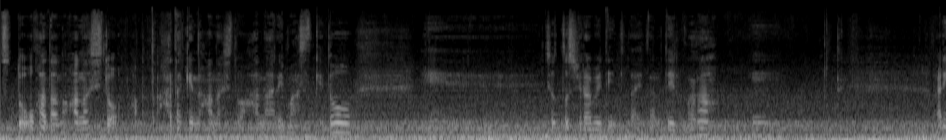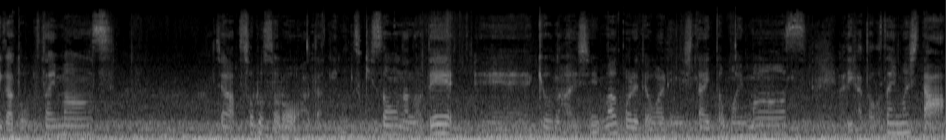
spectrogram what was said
ちょっとお肌の話と畑の話とは離れますけど、えー、ちょっと調べていただいたら出るかな。うん。ありがとうございます。じゃあそろそろ畑に着きそうなので、今日の配信はこれで終わりにしたいと思います。ありがとうございました。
